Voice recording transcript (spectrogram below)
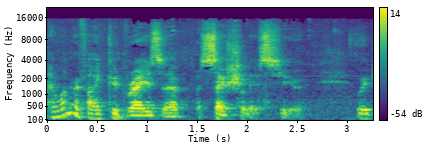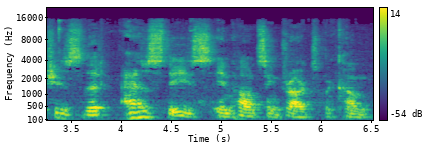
I wonder if I could raise a, a social issue, which is that as these enhancing drugs become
